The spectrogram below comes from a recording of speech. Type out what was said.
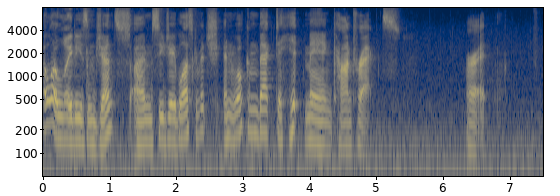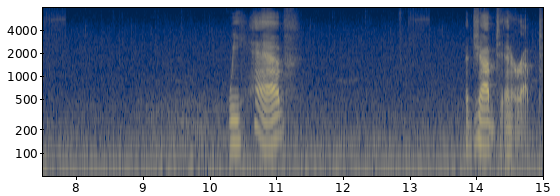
Hello, ladies and gents. I'm CJ Blazkowicz, and welcome back to Hitman Contracts. Alright. We have a job to interrupt.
